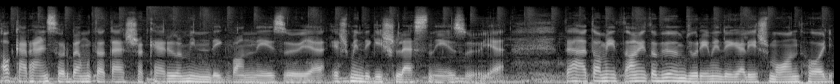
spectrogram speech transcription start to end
akárhányszor bemutatásra kerül, mindig van nézője, és mindig is lesz nézője. Tehát amit, amit a Bőm Gyuri mindig el is mond, hogy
